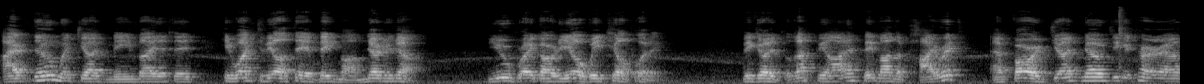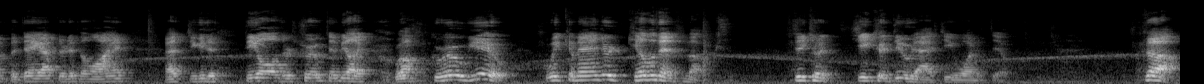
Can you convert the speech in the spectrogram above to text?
I assume what Judge mean by this is, he wants to be able to say to Big Mom, no, no, no. You break our deal, we kill Pudding. Because, let's be honest, Big Mom's a pirate, as far as Judge knows, she can turn around the day after this alliance, and she can just steal all their troops and be like, well, screw you. We commander, kill the Vinsmokes. She could, she could do that if she wanted to. So,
